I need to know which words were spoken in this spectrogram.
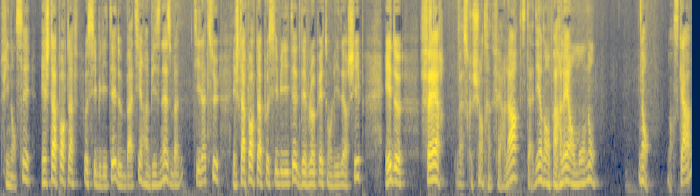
financer, et je t'apporte la possibilité de bâtir un business là-dessus. Et je t'apporte la possibilité de développer ton leadership et de faire bah, ce que je suis en train de faire là, c'est-à-dire d'en parler en mon nom. Non, dans ce cas,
